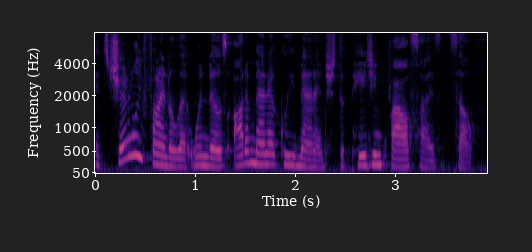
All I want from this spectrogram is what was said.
it's generally fine to let Windows automatically manage the paging file size itself.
